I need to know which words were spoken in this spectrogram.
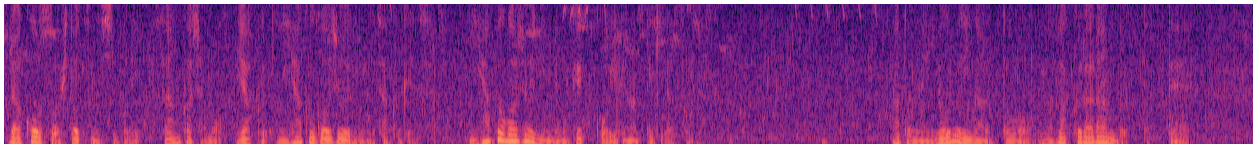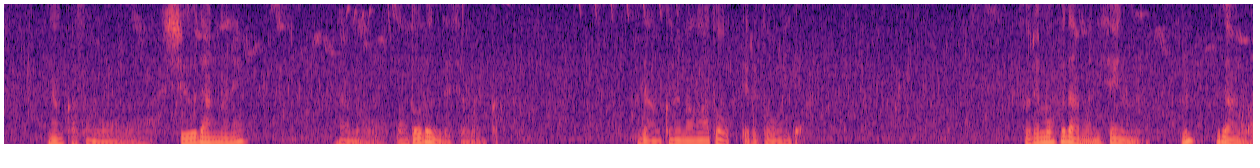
これはコースを一つに絞り、参加者も約250人に削減する。250人でも結構いるなって気がするんですけど。あとね、夜になると夜桜乱舞って言って、なんかその、集団がね、あの、踊るんですよ、なんか。普段車が通ってる通りで。それも普段は2000、ん？普段は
